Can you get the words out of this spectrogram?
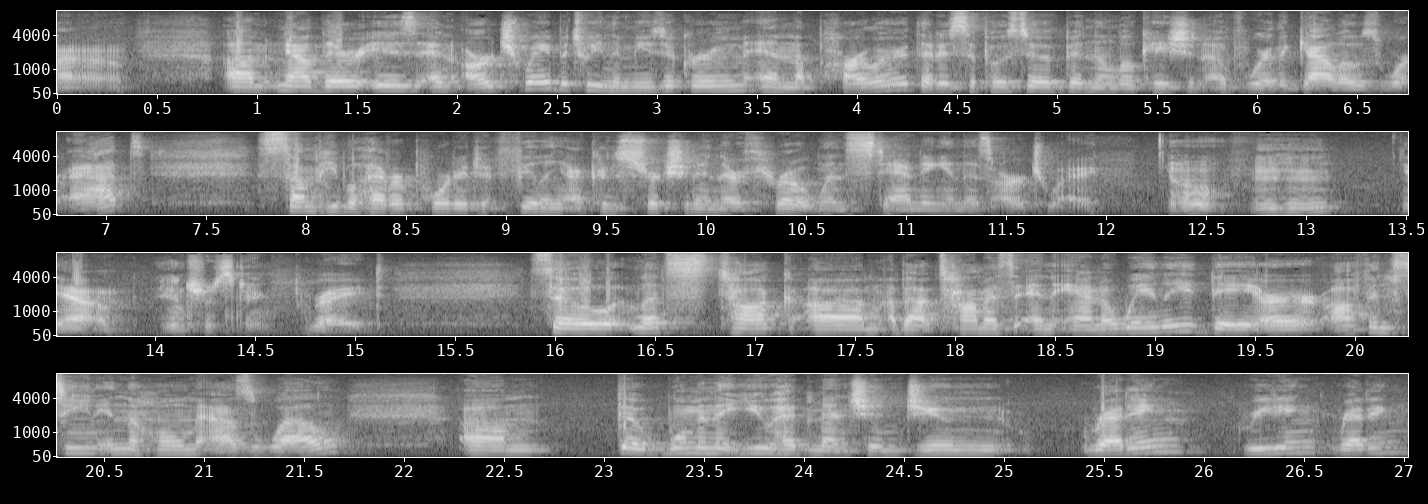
I don't know. Um, now there is an archway between the music room and the parlor that is supposed to have been the location of where the gallows were at. Some people have reported feeling a constriction in their throat when standing in this archway. Oh. Mhm. Yeah, Interesting. right. So let's talk um, about Thomas and Anna Whaley. They are often seen in the home as well. Um, the woman that you had mentioned, June Redding, Reading, Redding,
